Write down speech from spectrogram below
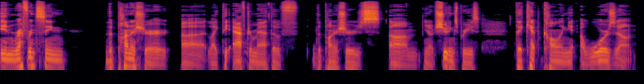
in referencing the punisher uh like the aftermath of the punisher's um you know shooting sprees they kept calling it a war zone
